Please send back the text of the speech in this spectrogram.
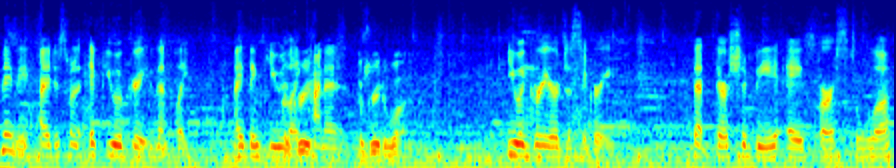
Maybe. I just want if you agree, then like I think you Agree- like kind of Agree to what? you agree or disagree that there should be a first look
